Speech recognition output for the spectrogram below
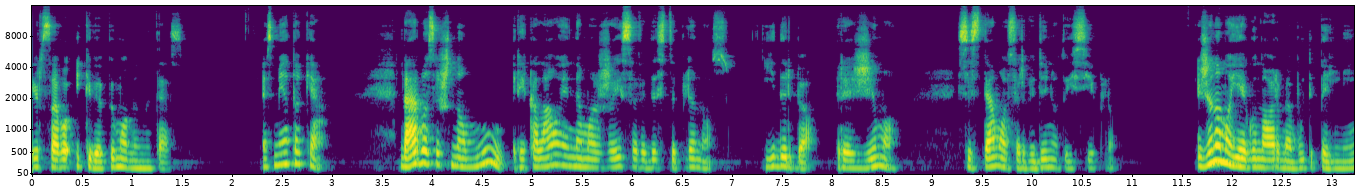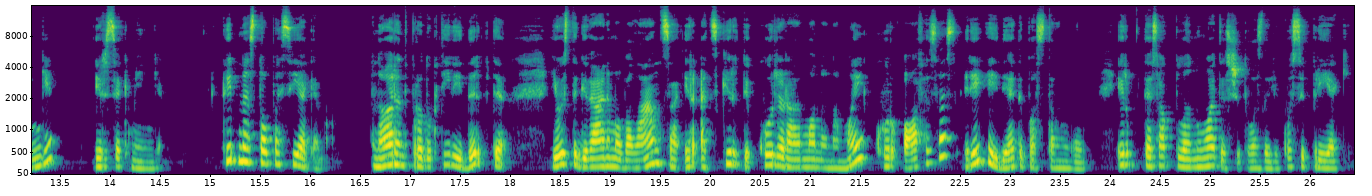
ir savo įkvėpimo minutės. Esmė tokia. Darbas iš namų reikalauja nemažai savidisciplinos, įdirbio, režimo, sistemos ir vidinių taisyklių. Žinoma, jeigu norime būti pelningi ir sėkmingi. Kaip mes to pasiekiame? Norint produktyviai dirbti, jausti gyvenimo balansą ir atskirti, kur yra mano namai, kur ofisas, reikia įdėti pastangų ir tiesiog planuotis šituos dalykus į priekį.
